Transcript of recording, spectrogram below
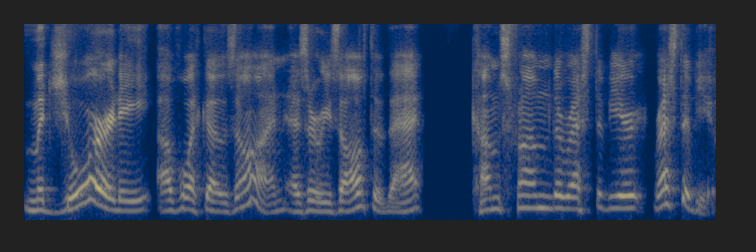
majority of what goes on as a result of that comes from the rest of your rest of you,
